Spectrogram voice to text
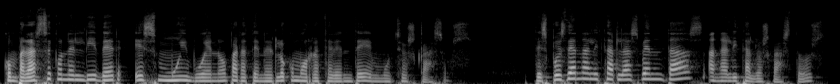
Compararse con el líder es muy bueno para tenerlo como referente en muchos casos. Después de analizar las ventas, analiza los gastos.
